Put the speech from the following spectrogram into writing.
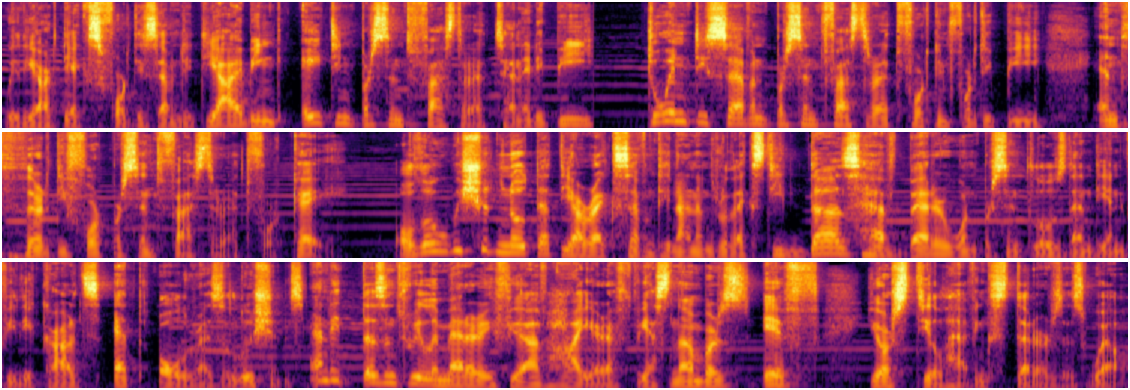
with the RTX 4070 Ti being 18% faster at 1080p, 27% faster at 1440p, and 34% faster at 4K. Although we should note that the RX 7900 XT does have better 1% lows than the Nvidia cards at all resolutions, and it doesn't really matter if you have higher FPS numbers if you're still having stutters as well.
